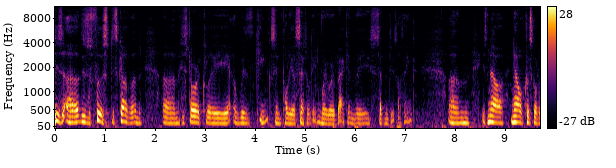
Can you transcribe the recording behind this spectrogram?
is, uh, this was first discovered um, historically with kinks in polyacetylene, way, way back in the 70s, I think um, is now, now of course got a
